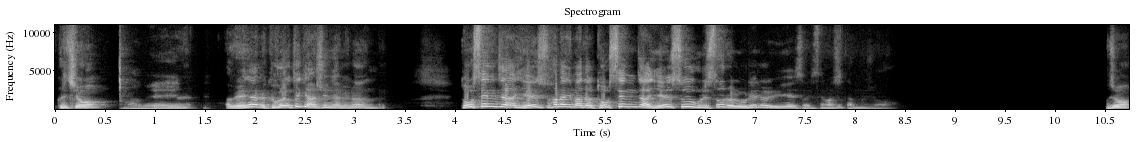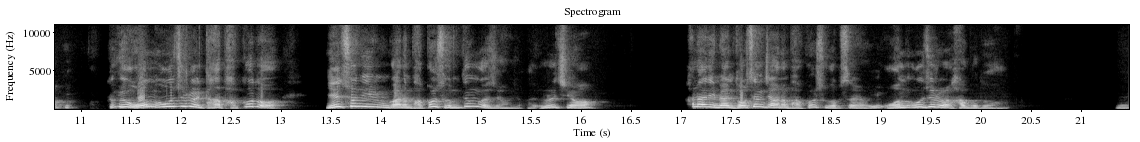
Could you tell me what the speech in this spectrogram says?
그렇죠? 아멘. 왜냐하면 그걸 어떻게 아시냐면은 독생자 예수 하나님 아들 독생자 예수 그리스도를 우리를 위해서 희생하셨다는 거죠. 그죠? 그 온 우주를 다 바꿔도 예수님과는 바꿀 수 없는 거죠. 그렇죠? 하나님의 독생자와는 바꿀 수가 없어요. 이온 우주를 하고도. 네.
